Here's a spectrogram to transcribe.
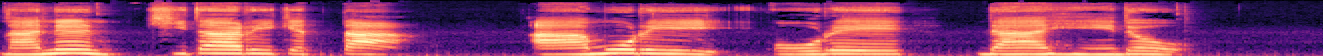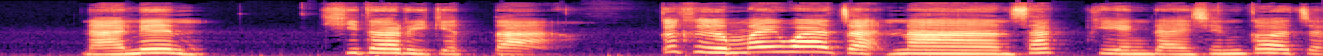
나는기다리겠다 ดาเฮโดนาเน่นคิตาริเกตตาก็คือไม่ว่าจะนานสักเพียงใดฉันก็จะ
